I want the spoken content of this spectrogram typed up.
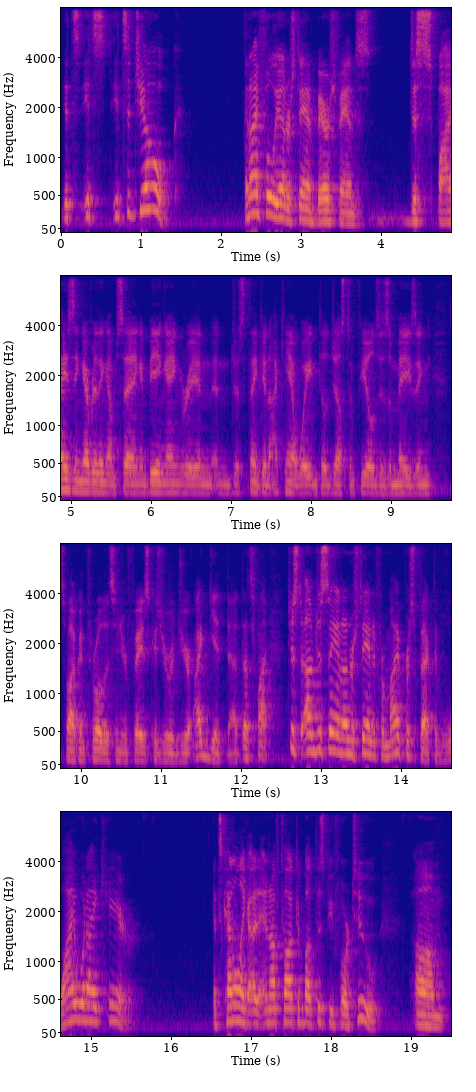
It's it's it's a joke. And I fully understand Bears fans despising everything I'm saying and being angry and, and just thinking, I can't wait until Justin Fields is amazing so I can throw this in your face because you're a jerk. I get that. That's fine. Just I'm just saying, understand it from my perspective. Why would I care? It's kind of like, and I've talked about this before too. Um,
